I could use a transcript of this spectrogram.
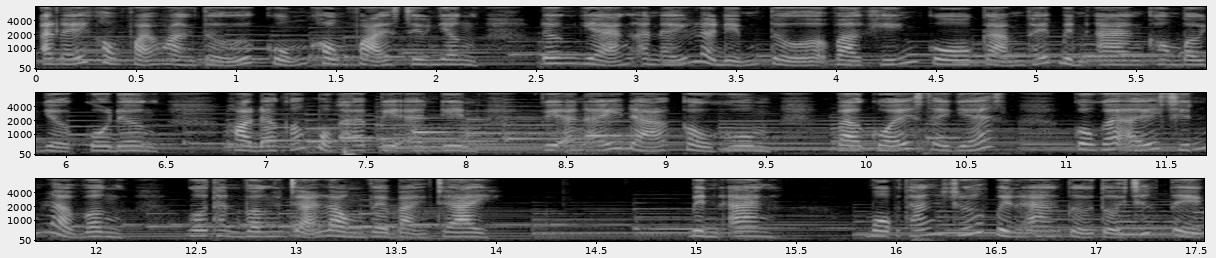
Anh ấy không phải hoàng tử, cũng không phải siêu nhân. Đơn giản anh ấy là điểm tựa và khiến cô cảm thấy bình an, không bao giờ cô đơn. Họ đã có một happy ending vì anh ấy đã cầu hôn và cô ấy say yes. Cô gái ấy chính là Vân. Ngô thành Vân trả lòng về bạn trai. Bình an, một tháng trước, Bình An tự tổ chức tiệc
